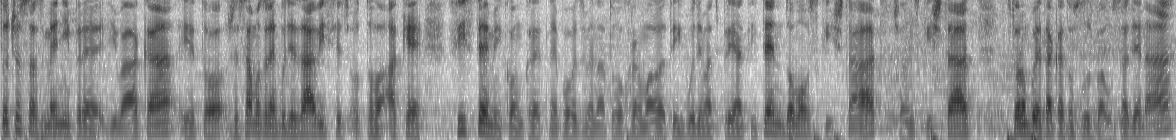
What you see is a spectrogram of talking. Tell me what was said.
To, čo sa zmení pre diváka, je to, že samozrejme bude závisieť od toho, aké systémy konkrétne, povedzme na tú ochranu maloletých, bude mať prijatý ten domovský štát, členský štát, v ktorom bude takáto služba usadená.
